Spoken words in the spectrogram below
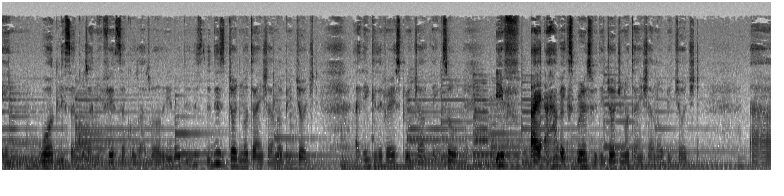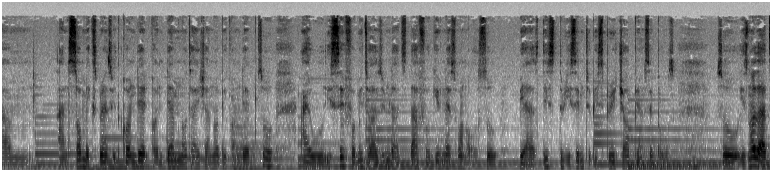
in worldly circles and in faith circles as well. You know, this, this judge not and shall not be judged. I think is a very spiritual thing. So, if I, I have experience with the judge not and shall not be judged, and some experience with condemn, condemn not, I shall not be condemned. So I will. It's safe for me to assume that that forgiveness one also bears. These three seem to be spiritual principles. So it's not that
